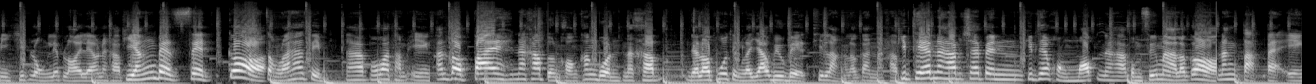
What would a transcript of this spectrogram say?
มีคลิปลงเรียบร้อยแล้วนะครับเขียงเบ็ดเสร็จก็ 250นะครับเพราะว่าทำเองอันต่อไปนะครับส่วนของข้างบนนะครับเดี๋ยวเราพูดถึงระยะวิวเบดที่หลังแล้วกันนะครับคลิปเทปนะครับใช้เป็นคลิปเทปของม็อบนะครับผมซื้อมาแล้วก็นั่งตัดแปะเอง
